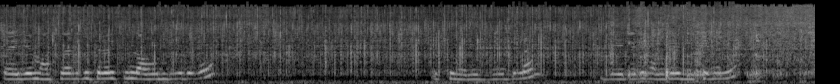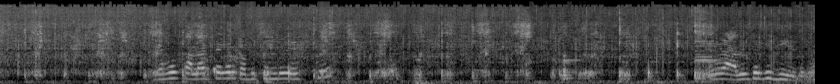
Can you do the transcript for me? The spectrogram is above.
তো এই যে মশলার ভিতরে একটু লবণ দিয়ে দেবো। একটু হলুদ দিয়ে দিলাম। দিয়ে এটাকে ভালো করে মিশে নেব। দেখো কালারটা এবার কত সুন্দর এসছে। এবার আলুটাকে দিয়ে দেবো।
